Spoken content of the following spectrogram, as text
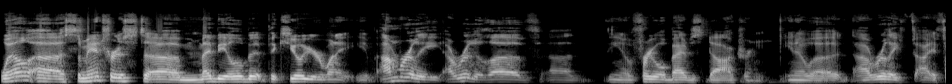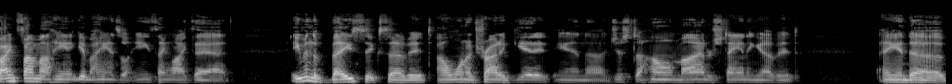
Well, uh, some interest, um, maybe a little bit peculiar. When it, I'm really, I really love, uh, you know, Free Will Baptist doctrine. You know, uh, I really, I, if I can find my hand, get my hands on anything like that, even the basics of it, I want to try to get it and uh, just to hone my understanding of it and uh,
